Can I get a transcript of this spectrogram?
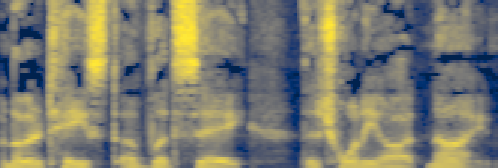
another taste of, let's say, the 2009.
